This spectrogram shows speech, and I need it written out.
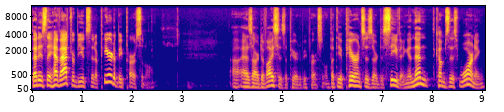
That is, they have attributes that appear to be personal, uh, as our devices appear to be personal, but the appearances are deceiving. And then comes this warning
